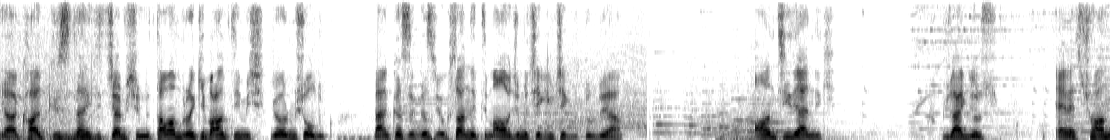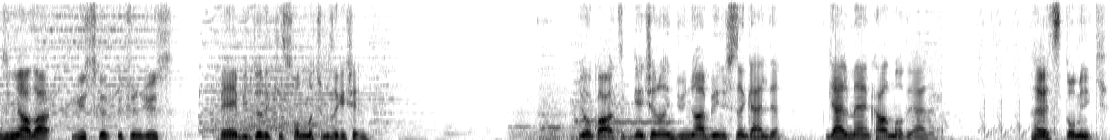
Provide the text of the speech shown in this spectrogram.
Ya kalp krizinden gideceğim şimdi. Tamam rakip antiymiş. Görmüş olduk. Ben kasırgası yok zannettim. Avcımı çekip çekip durdu ya. Anti dendik. Güzel gidiyoruz. Evet şu an dünyada 143. yüz ve videodaki son maçımıza geçelim. Yok artık. Geçen ayın dünya birincisi de geldi. Gelmeyen kalmadı yani. Evet Dominik.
